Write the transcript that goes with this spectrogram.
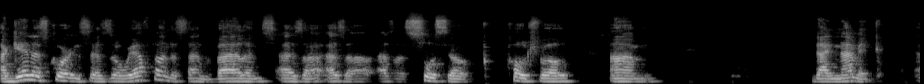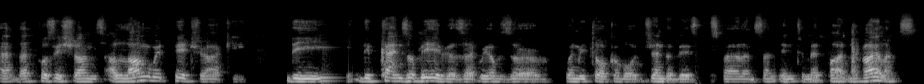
Again, as Corin says, though, we have to understand violence as a, as a, as a social, cultural um, dynamic uh, that positions, along with patriarchy, the, the kinds of behaviors that we observe when we talk about gender-based violence and intimate partner violence.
